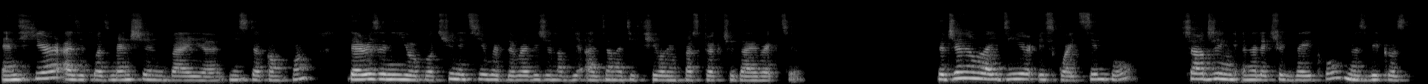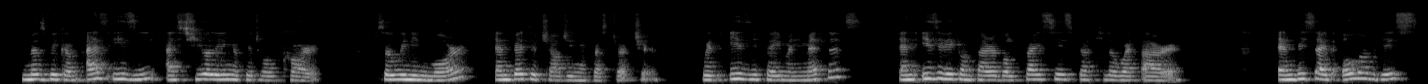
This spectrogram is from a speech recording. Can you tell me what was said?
And here, as it was mentioned by uh, Mr. Canfin, there is a new opportunity with the revision of the Alternative Fuel Infrastructure Directive. The general idea is quite simple. Charging an electric vehicle must, because, must become as easy as fueling a petrol car. So we need more and better charging infrastructure with easy payment methods and easily comparable prices per kilowatt hour. And beside all of this,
